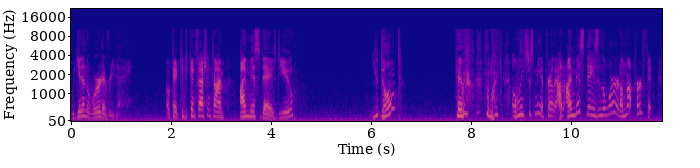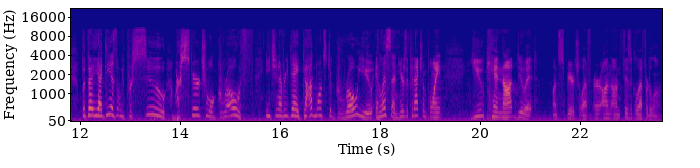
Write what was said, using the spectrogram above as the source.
We get in the Word every day. Okay, con- confession time. I miss days. Do you? You don't? I'm like, only it's just me, apparently. I, I, miss days in the Word. I'm not perfect. But the, the idea is that we pursue our spiritual growth each and every day. God wants to grow you. And listen, here's the connection point you cannot do it on spiritual effort or on, on physical effort alone.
